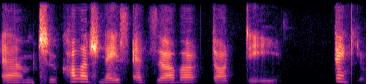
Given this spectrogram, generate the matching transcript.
um, to collagenase at serva.de. Thank you.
